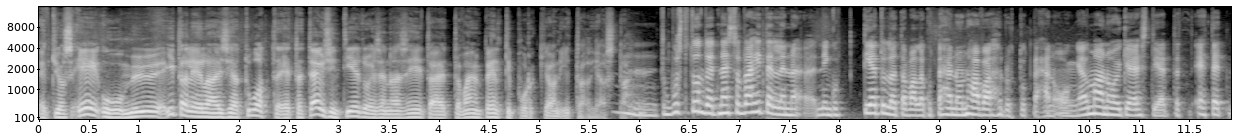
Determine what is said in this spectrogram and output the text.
että jos EU myy italialaisia tuotteita täysin tietoisena siitä, että vain pelttipurkki on Italiasta. Mm, musta tuntuu, että näissä on vähitellen äh, niin kuin tietyllä tavalla, kun tähän on havahduttu tähän ongelmaan oikeasti, että, että, että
